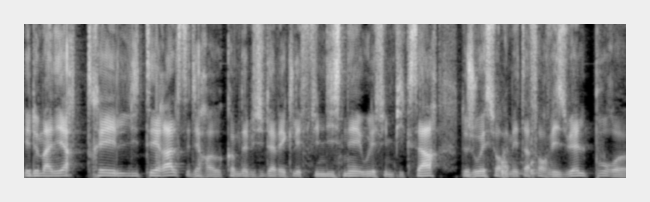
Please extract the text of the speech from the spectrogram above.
Et de manière très littérale, c'est-à-dire comme d'habitude avec les films Disney ou les films Pixar, de jouer sur la métaphore visuelle pour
